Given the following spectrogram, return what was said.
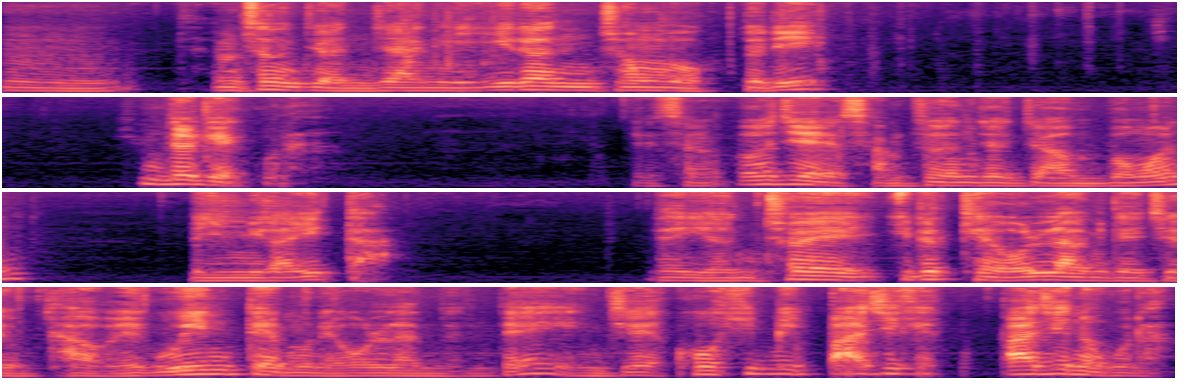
음, 삼성전자니 이런 종목들이 힘들겠구나. 그래서 어제 삼성전자 연봉은 의미가 있다. 근데 연초에 이렇게 올라온 게 지금 다 외국인 때문에 올랐는데 이제 그 힘이 빠지게 빠지는구나.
